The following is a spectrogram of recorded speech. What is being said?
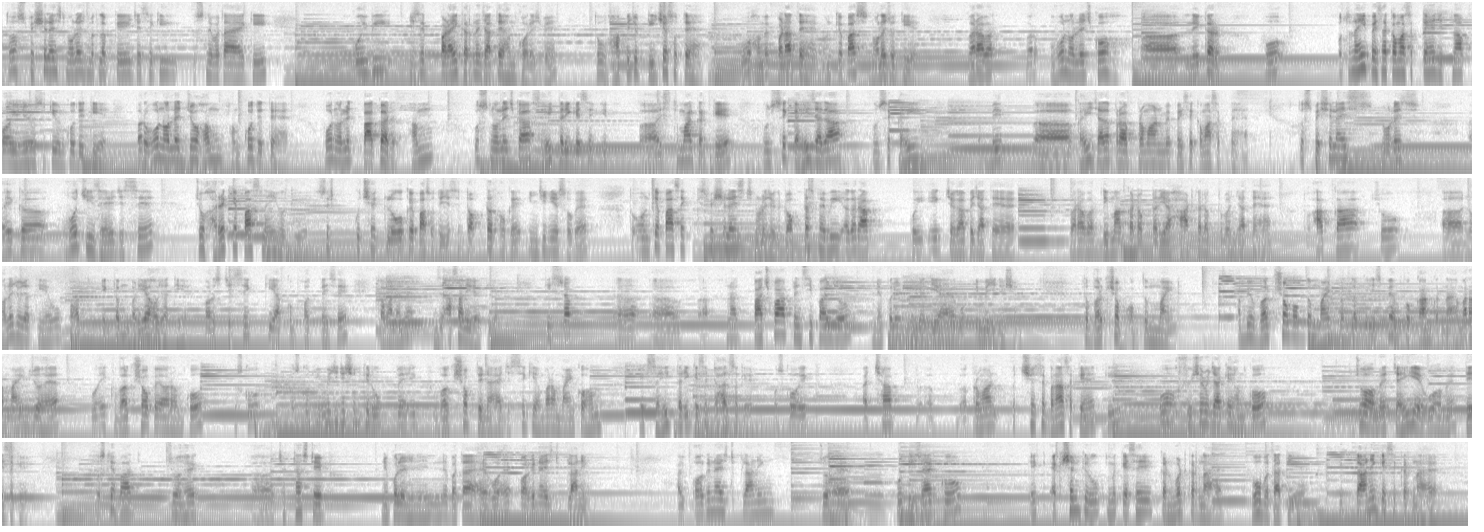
तो स्पेशलाइज्ड नॉलेज मतलब कि जैसे कि उसने बताया है कि कोई भी जैसे पढ़ाई करने जाते हैं हम कॉलेज में तो वहाँ पे जो टीचर्स होते हैं, वो हमें पढ़ाते हैं, उनके पास नॉलेज होती है। बराबर। और वो नॉलेज को लेकर वो उतना ही पैसा कमा सकते हैं जितना यूनिवर्सिटी उनको देती है। पर वो नॉलेज जो हम, हमको देते हैं वो नॉलेज पाकर हम उस नॉलेज का सही तरीके से इस्तेमाल करके उनसे कहीं ज़्यादा, उनसे कहीं बे कहीं ज़्यादा प्रमाण में पैसे कमा सकते हैं। तो स्पेशलाइज नॉलेज एक, वो चीज़ है जिससे जो हर एक के पास नहीं होती है, सिर्फ़ कुछ एक लोगों के पास होती है, जैसे डॉक्टर हो गए इंजीनियर्स हो गए तो उनके पास एक स्पेशलाइज्ड नॉलेज होगी। डॉक्टर्स में भी अगर आप कोई एक जगह पे जाते हैं, बराबर दिमाग का डॉक्टर या हार्ट का डॉक्टर बन जाते हैं तो आपका जो नॉलेज हो जाती है वो बहुत एकदम बढ़िया हो जाती है और जिससे कि आपको बहुत पैसे कमाने में आसानी रहती है। तीसरा अपना पांचवा प्रिंसिपल जो नेपोलियन हिल ने दिया है वो imagination the workshop of the mind अब ये वर्कशॉप ऑफ़ द माइंड मतलब कि इस पर हमको काम करना है। हमारा माइंड जो है वो एक वर्कशॉप है और हमको उसको उसको इमेजिनेशन के रूप में एक वर्कशॉप देना है, जिससे कि हमारा माइंड को हम एक सही तरीके से ढाल सकें, उसको एक अच्छा प्रमाण अच्छे से बना सकें कि वो फ्यूचर में जाके हमको जो हमें चाहिए, वो हमें दे सके। उसके बाद जो है छठा स्टेप नेपोलियन ने बताया है, वो है ऑर्गेनाइज्ड प्लानिंग ऑर्गेनाइज्ड प्लानिंग जो है वो डिज़ायर को एक एक्शन के रूप में कैसे कन्वर्ट करना है वो बताती है। एक प्लानिंग कैसे करना है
